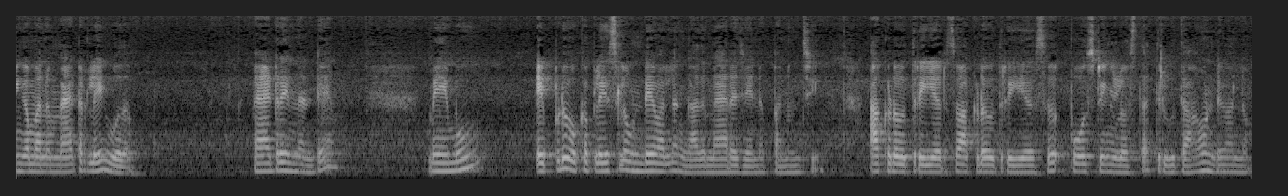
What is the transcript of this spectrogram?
ఇంకా మనం మ్యాటర్లే పోదాం. మ్యాటర్ ఏంటంటే మేము ఎప్పుడు ఒక ప్లేస్లో ఉండేవాళ్ళం కాదు మ్యారేజ్ అయినప్పటి నుంచి. అక్కడో త్రీ ఇయర్స్ అక్కడో త్రీ ఇయర్స్ పోస్టింగ్లు వస్తా తిరుగుతూ ఉండేవాళ్ళం.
